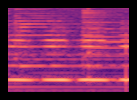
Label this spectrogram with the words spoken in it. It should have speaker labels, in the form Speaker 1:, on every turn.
Speaker 1: Müzik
